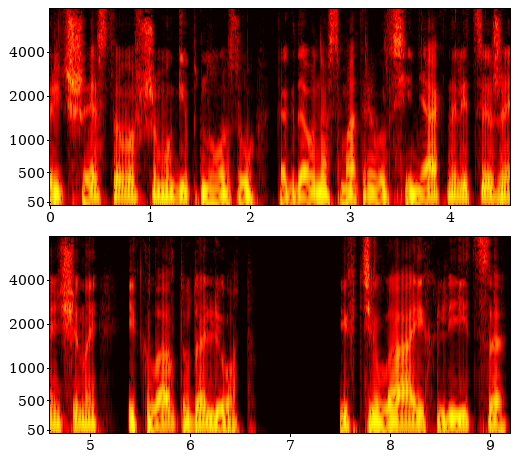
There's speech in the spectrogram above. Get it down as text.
предшествовавшему гипнозу, когда он осматривал синяк на лице женщины и клал туда лед. Их тела, их лица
